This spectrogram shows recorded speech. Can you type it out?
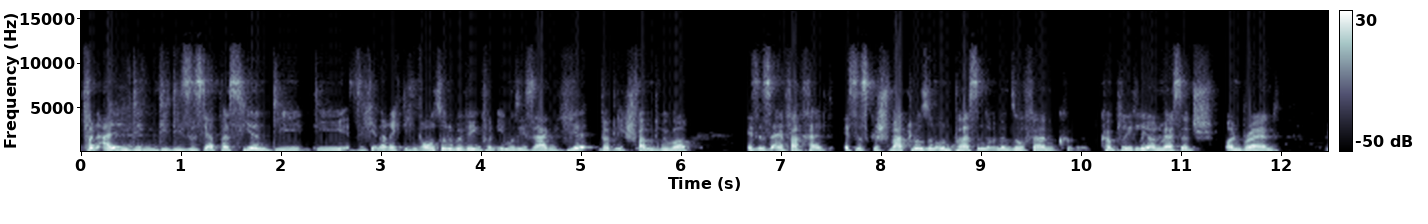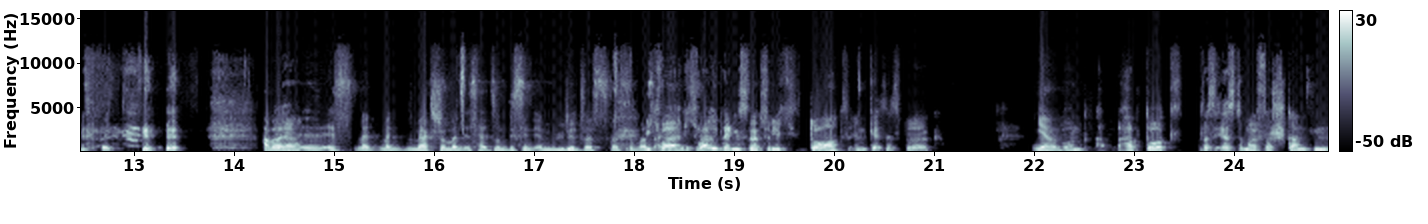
von allen Dingen, die dieses Jahr passieren, die, die sich in der rechtlichen Grauzone bewegen, von ihm muss ich sagen, hier wirklich Schwamm drüber. Es ist einfach halt, es ist geschmacklos und unpassend und insofern completely on message, on brand. Aber ja. äh, es, man, man merkt schon, man ist halt so ein bisschen ermüdet, was, was sowas ich war, Ich war übrigens natürlich dort in Gettysburg. Ja. Und habe dort das erste Mal verstanden,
